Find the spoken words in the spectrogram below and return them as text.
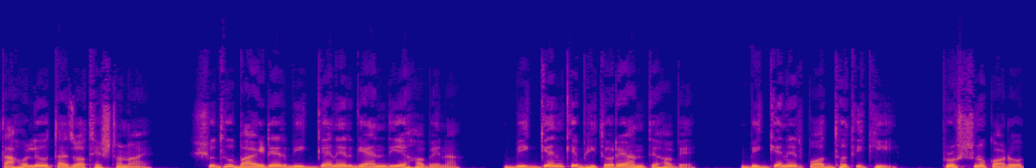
তাহলেও তা যথেষ্ট নয়। শুধু বাইরের বিজ্ঞানের জ্ঞান দিয়ে হবে না, বিজ্ঞানকে ভিতরে আনতে হবে। বিজ্ঞানের পদ্ধতি কি? প্রশ্ন করো,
